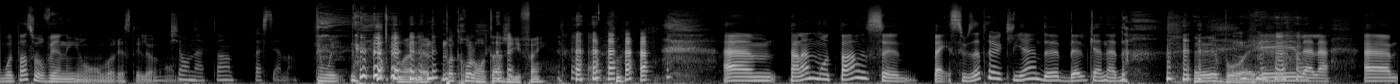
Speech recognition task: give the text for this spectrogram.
mots de passe, vous revenez, on va rester là. Puis on attend patiemment. Oui. Ouais, mais pas trop longtemps, j'ai faim. Euh, parlant de mots de passe, euh, ben, si vous êtes un client de Bell Canada, Eh boy. et là là. Euh,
